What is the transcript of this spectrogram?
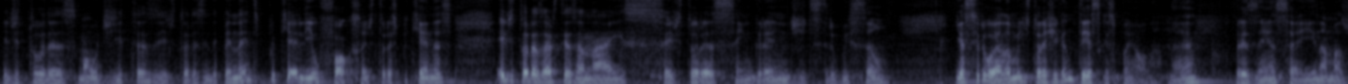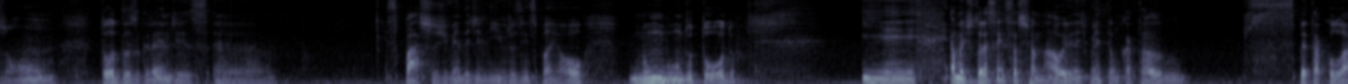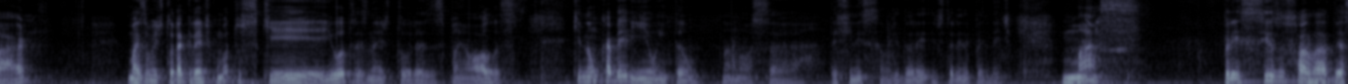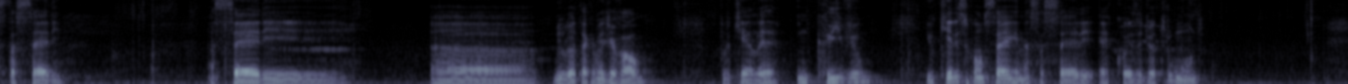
editoras malditas e editoras independentes, porque ali o foco são editoras pequenas, editoras artesanais, editoras sem grande distribuição. E a Ciruela é uma editora gigantesca espanhola, né? Presença aí na Amazon, todos os grandes uh, espaços de venda de livros em espanhol, no mundo todo. E é uma editora sensacional, evidentemente, tem um catálogo espetacular, mas é uma editora grande, como a Tusquet e outras né, editoras espanholas, que não caberiam, então, na nossa definição de editora independente. Mas preciso falar desta série, a série uh, Biblioteca Medieval, porque ela é incrível e o que eles conseguem nessa série é coisa de outro mundo,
